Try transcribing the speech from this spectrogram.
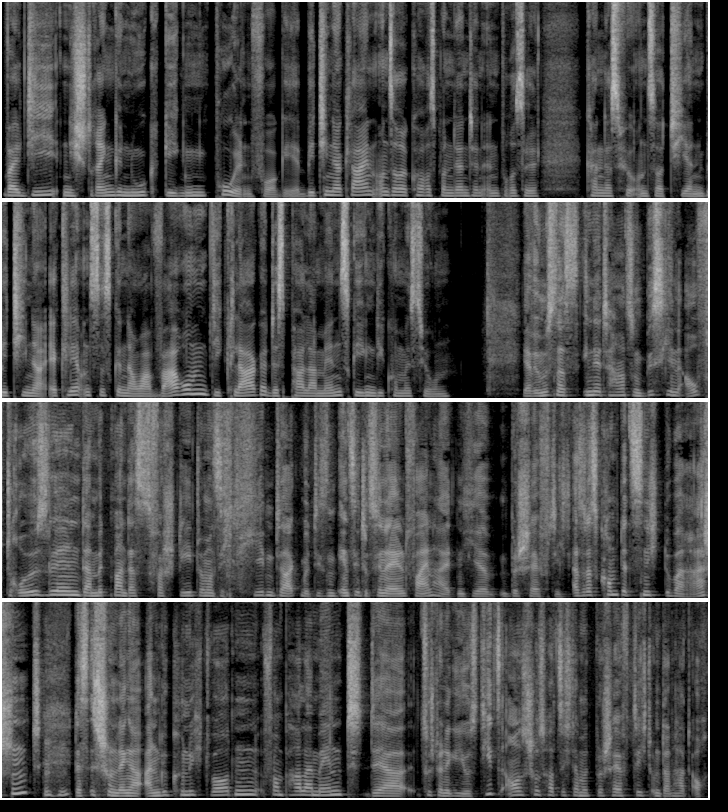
weil die nicht streng genug gegen Polen vorgehe. Bettina Klein, unsere Korrespondentin in Brüssel, Brüssel kann das für uns sortieren. Bettina, erklär uns das genauer. Warum die Klage des Parlaments gegen die Kommission? Ja, wir müssen das in der Tat so ein bisschen aufdröseln, damit man das versteht, wenn man sich nicht jeden Tag mit diesen institutionellen Feinheiten hier beschäftigt. Also das kommt jetzt nicht überraschend. Mhm. Das ist schon länger angekündigt worden vom Parlament. Der zuständige Justizausschuss hat sich damit beschäftigt und dann hat auch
